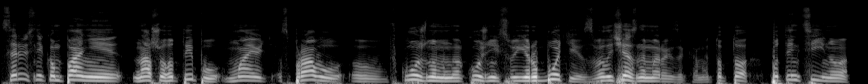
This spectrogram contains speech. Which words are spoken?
сервісні компанії нашого типу мають справу е, в кожному, на кожній своїй роботі з величезними ризиками. Тобто потенційно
